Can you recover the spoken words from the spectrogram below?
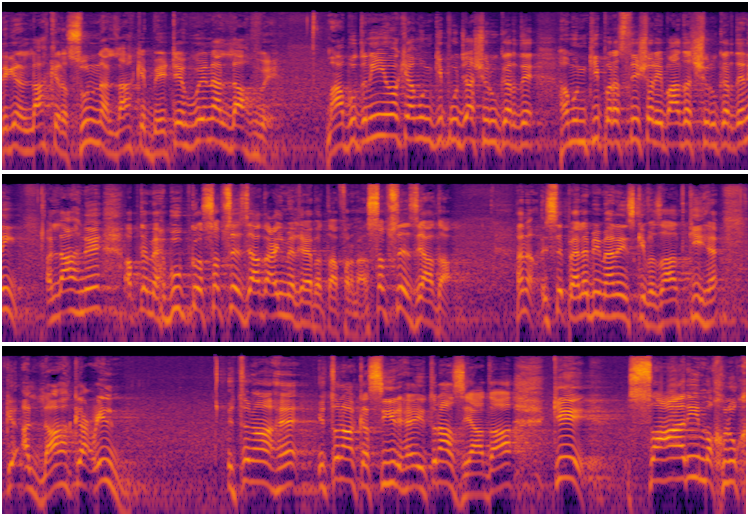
लेकिन अल्लाह के रसूल ना अल्लाह के बेटे हुए, ना अल्लाह हुए। महबूद नहीं हुआ कि हम उनकी पूजा शुरू कर दें, हम उनकी परस्तिश और इबादत शुरू कर दें, नहीं। अल्लाह ने अपने महबूब को सबसे ज़्यादा इल्म गैब अता फरमाया, सबसे ज़्यादा। है ना? इससे पहले भी मैंने इसकी वजाहत की है कि अल्लाह का इल्म इतना है, इतना कसीर है, इतना ज़्यादा कि सारी मखलूक़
